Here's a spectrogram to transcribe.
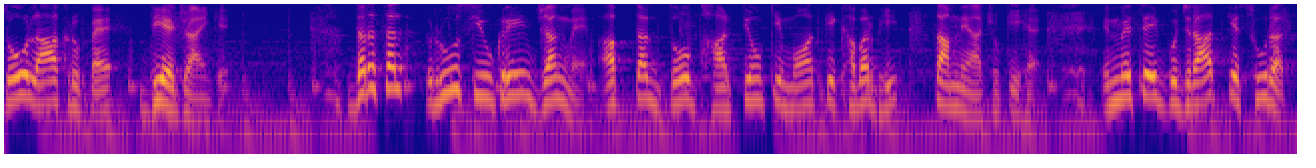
दो लाख रुपए दिए जाएँगे। दरअसल रूस यूक्रेन जंग में अब तक दो भारतीयों की मौत की खबर भी सामने आ चुकी है। इनमें से एक गुजरात के सूरत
